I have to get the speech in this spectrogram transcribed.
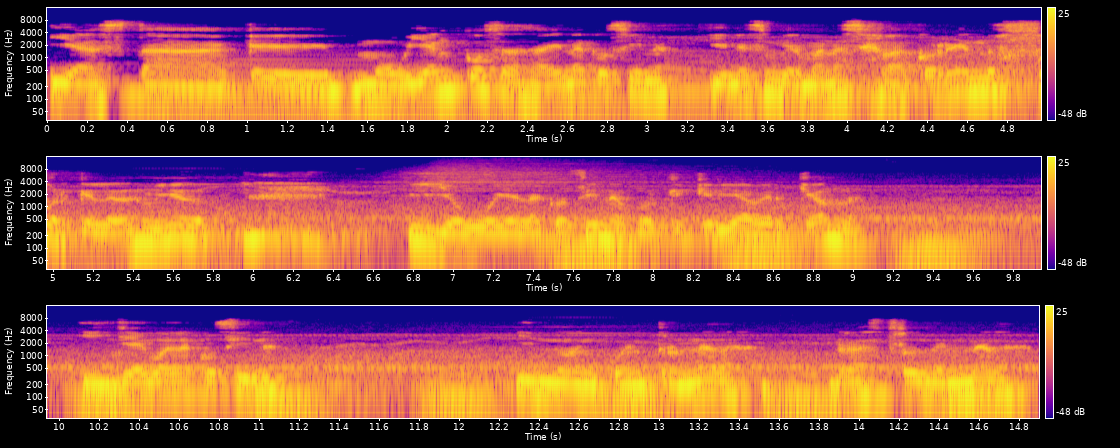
Y hasta que movían cosas ahí en la cocina y en eso mi hermana se va corriendo porque le da miedo. Y yo voy a la cocina porque quería ver qué onda. Y llego a la cocina y no encuentro nada rastros de nada,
